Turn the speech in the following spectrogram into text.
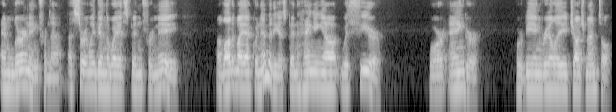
and learning from that. That's certainly been the way it's been for me. A lot of my equanimity has been hanging out with fear or anger or being really judgmental.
